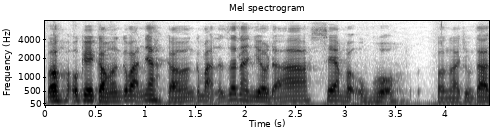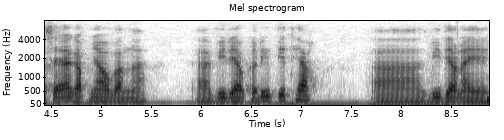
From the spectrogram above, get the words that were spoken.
Vâng, ok cảm ơn các bạn nhé. Cảm ơn các bạn rất là nhiều đã xem và ủng hộ Vâng, à, chúng ta sẽ gặp nhau bằng uh, video clip tiếp theo. uh, video này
